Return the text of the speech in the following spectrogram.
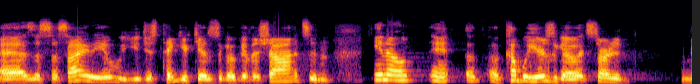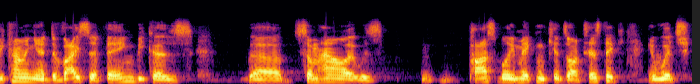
as a society. You just take your kids to go get their shots, and you know, a, a couple years ago, it started becoming a divisive thing because uh, somehow it was possibly making kids autistic. In which,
